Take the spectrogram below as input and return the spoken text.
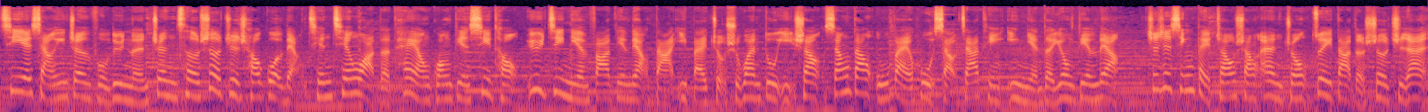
企业响应政府绿能政策，设置超过两千千瓦的太阳光电系统，预计年发电量达一百九十万度以上，相当五百户小家庭一年的用电量。这是新北招商案中最大的设置案。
